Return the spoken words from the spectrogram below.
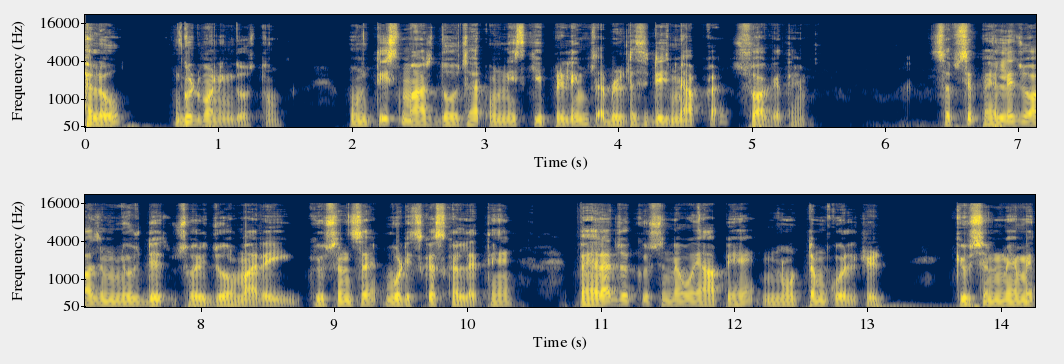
हेलो, गुड मॉर्निंग दोस्तों। 29 मार्च 2019 की प्रीलिम्स अपडेटर सीरीज़ में आपका स्वागत है। सबसे पहले जो आज हम न्यूज़ सॉरी, जो हमारे क्वेश्चन है, वो डिस्कस कर लेते हैं। पहला जो क्वेश्चन है, वो यहाँ पे है, नोटम को रिलेटेड क्वेश्चन में हमें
